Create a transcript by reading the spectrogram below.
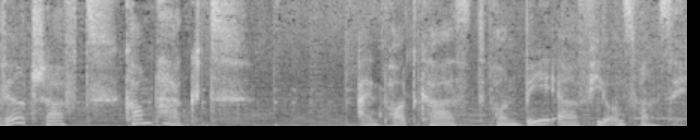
Wirtschaft kompakt. Ein Podcast von BR24.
